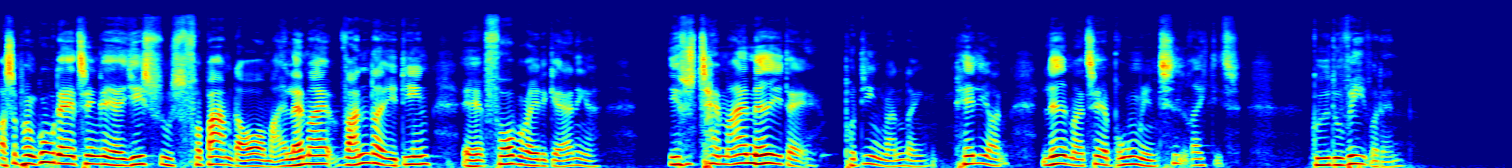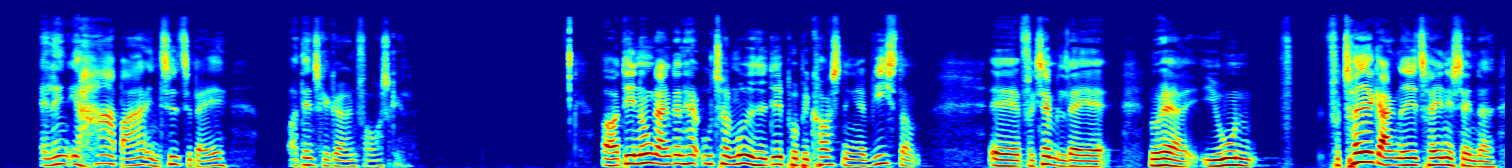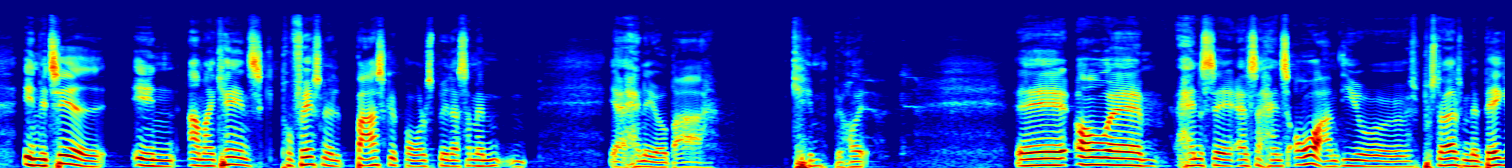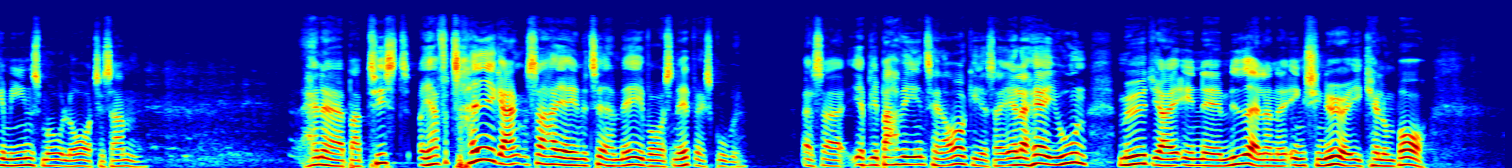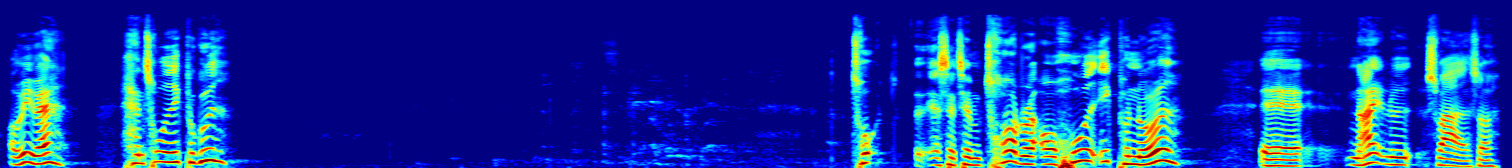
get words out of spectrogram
Og så på en god dag tænker jeg, Jesus, forbarm dig over mig. Lad mig vandre i dine øh, forberedte gerninger. Jesus, tag mig med i dag på din vandring. Helligånd, led mig til at bruge min tid rigtigt. Gud, du ved hvordan. Alene, jeg har bare en tid tilbage, og den skal gøre en forskel. Og det er nogle gange den her utålmodighed, det er på bekostning af visdom. Øh, for eksempel da jeg nu her i ugen for tredje gang nede i træningscenteret inviterede en amerikansk professionel basketballspiller, som er, ja, han er jo bare kæmpe høj. Øh, og øh, hans, øh, altså hans overarm, de er jo øh, på størrelse med begge mine små lår til sammen. Han er baptist, og jeg for tredje gang, så har jeg inviteret ham med i vores netværksgruppe. Altså, jeg bliver bare ved, indtil han overgiver sig. Eller her i ugen mødte jeg en øh, midalderne ingeniør i Kalumborg. Og ved I hvad? Han troede ikke på Gud. Tro, Øh, jeg sagde til ham, tror du overhovedet ikke på noget? Øh, nej, lød svaret så.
